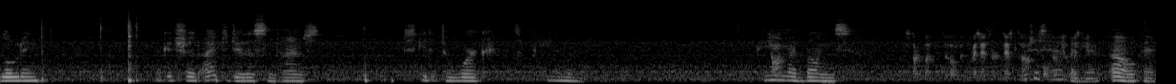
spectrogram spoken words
loading like it should. I have to do this sometimes. Just get it to work. It's a pain in the pain in my buns. What just happened here? Oh, okay.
